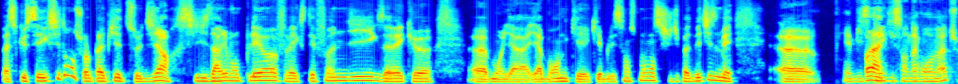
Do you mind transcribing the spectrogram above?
parce que c'est excitant sur le papier de se dire s'ils arrivent en playoff avec Stephen Diggs, avec euh, euh, bon, il y a, y a Brand qui est, qui est, blessé en ce moment, si je dis pas de bêtises, mais euh, il y a Bisley qui sort d'un gros match.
